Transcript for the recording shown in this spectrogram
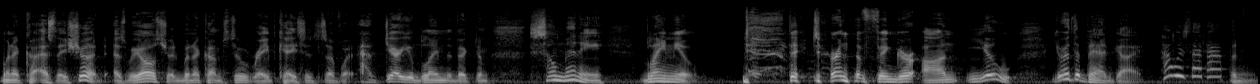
when it, as they should, as we all should, when it comes to rape cases and forth. How dare you blame the victim? So many blame you. they turn the finger on you. You're the bad guy. How is that happening?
